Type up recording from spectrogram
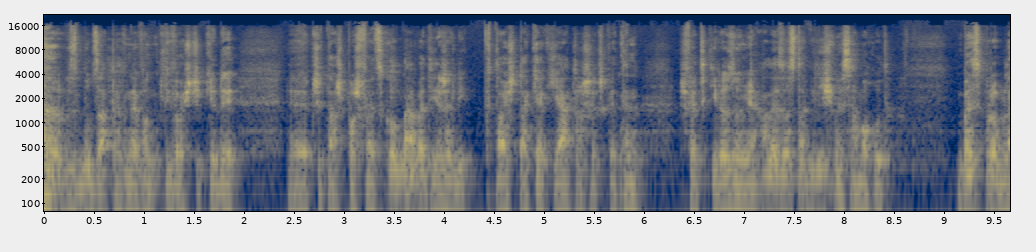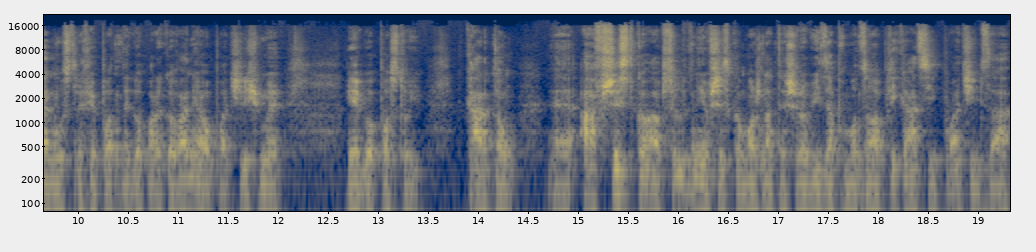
wzbudza pewne wątpliwości, kiedy czytasz po szwedzku, nawet jeżeli ktoś tak jak ja troszeczkę ten szwedzki rozumie, ale zostawiliśmy samochód bez problemu w strefie płatnego parkowania, opłaciliśmy jego postój kartą, e, a wszystko, absolutnie wszystko można też robić za pomocą aplikacji, płacić za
